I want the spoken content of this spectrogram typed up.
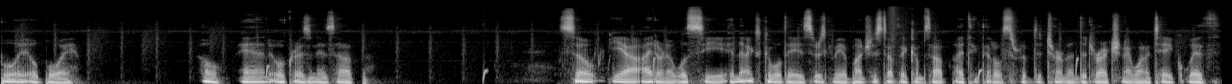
Boy, oh boy. Oh, and oak resin is up. So, yeah, I don't know. We'll see. In the next couple days, there's going to be a bunch of stuff that comes up. I think that'll sort of determine the direction I want to take with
